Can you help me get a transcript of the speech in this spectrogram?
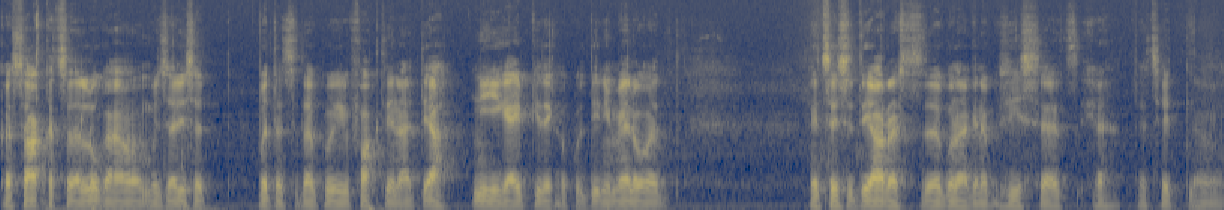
kas sa hakkad seda lugema või sa lihtsalt võtad seda kui faktina, et jah, nii käibki tegelikult inimelu, et et sa lihtsalt ei arvesta seda kunagi nagu sisse, et jah, that's it nagu no..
